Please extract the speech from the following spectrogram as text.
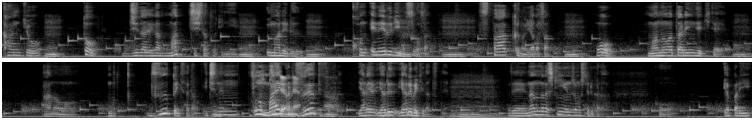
環境うんと時代がマッチした時にうん。生まれるうん。このエネルギーの凄さ、うん。スパークのやばさうん。を目の当たりにできてうん。あのもうずーっと言ってたから1年、その前からずーっと言ってたから、やれやるやるべきだっつって。うん。でなんなら資金援助もしてるからこうやっぱり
